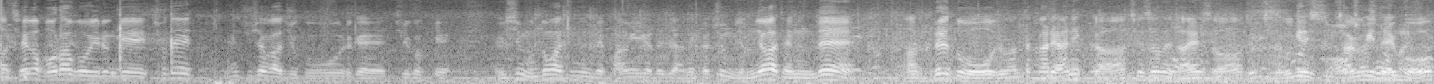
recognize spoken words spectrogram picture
아, 제가 뭐라고 이런 게 초대해 주셔가지고 이렇게 즐겁게 열심히 운동하시는데 방해가 되지 않을까 좀 염려가 되는데 아 그래도 좀 한타까리 하니까 최선을 다해서 좀 자극이 자극이 되고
